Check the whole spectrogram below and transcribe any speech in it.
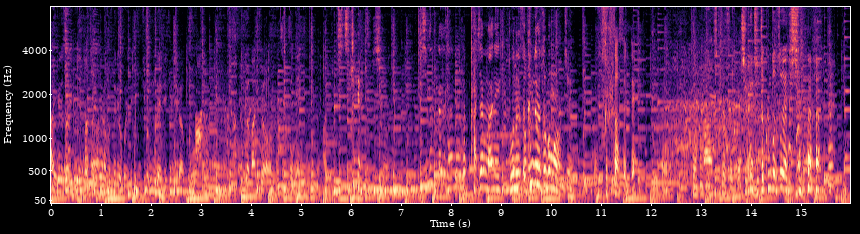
아 그래서 이게 저 팬 여러분들이 요걸 김치국물 edition이라고. 이거 맞죠? 김치찌개. 지금까지 살면서 가장 많이 돈을 써, 큰 돈을 써본 건 언제? 집 샀을 때? 아 집 샀을 때. 지금 진짜 큰 돈 써야지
